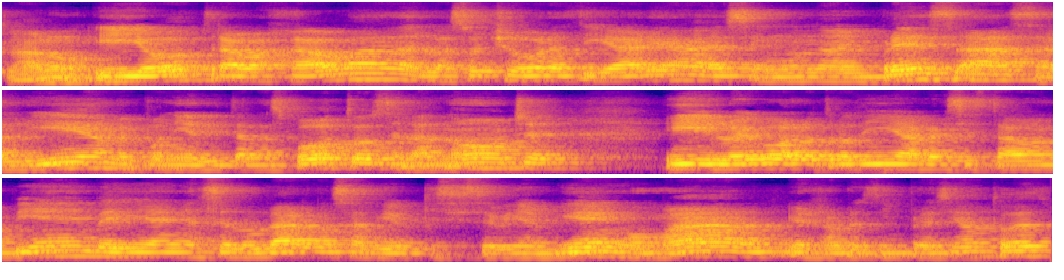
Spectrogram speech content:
Claro. Y yo trabajaba las ocho horas diarias en una empresa, salía, me ponía a editar las fotos en la noche y luego al otro día a ver si estaban bien, veía en el celular, no sabía que si se veían bien o mal, errores de impresión, todo eso.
